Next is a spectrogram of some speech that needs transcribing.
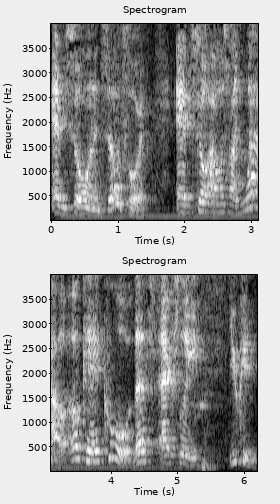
And so on and so forth. And so I was like, wow, okay, cool. That's actually, you could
